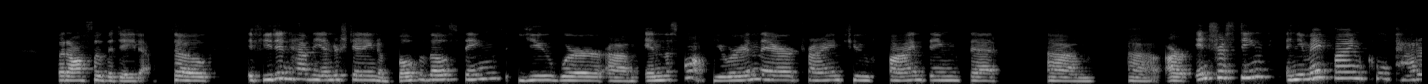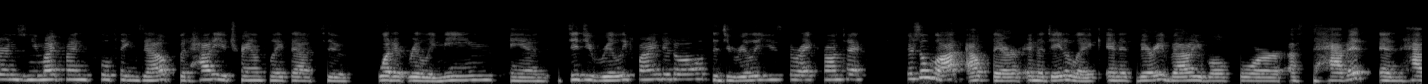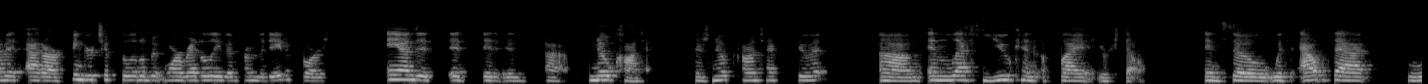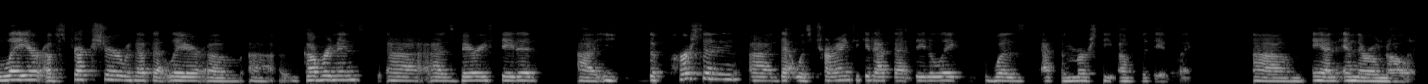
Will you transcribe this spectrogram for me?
but also the data. So if you didn't have the understanding of both of those things, you were um, in the swamp. You were in there trying to find things that um, uh, are interesting and you may find cool patterns and you might find cool things out but how do you translate that to what it really means? And did you really find it all? Did you really use the right context? There's a lot out there in a data lake and it's very valuable for us to have it and have it at our fingertips a little bit more readily than from the data source. And it it, it is uh, no context. There's no context to it um, unless you can apply it yourself and so without that layer of structure, without that layer of uh, governance, uh, as Barry stated, uh, the person uh, that was trying to get at that data lake was at the mercy of the data lake um, and, and their own knowledge.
